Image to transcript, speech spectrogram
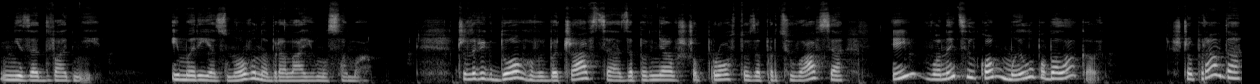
ні за два дні, і Марія знову набрала йому сама. Чоловік довго вибачався, запевняв, що просто запрацювався, і вони цілком мило побалакали. Щоправда,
